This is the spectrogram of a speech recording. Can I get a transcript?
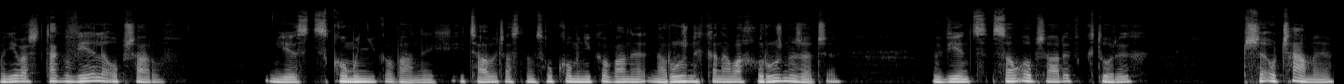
ponieważ tak wiele obszarów jest skomunikowanych i cały czas nam są komunikowane na różnych kanałach różne rzeczy, więc są obszary, w których przeoczamy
